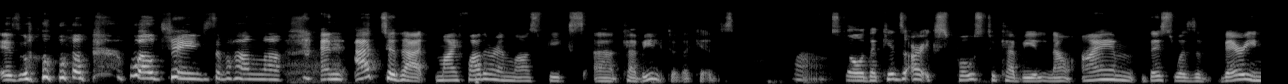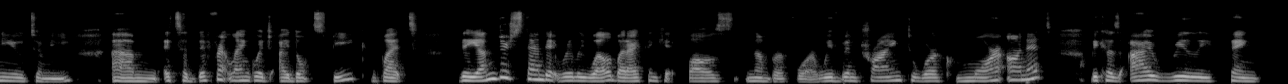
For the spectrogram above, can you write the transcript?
is well, well changed, subhanAllah. And add to that, my father-in-law speaks uh, Kabyle to the kids. Wow. So the kids are exposed to Kabyle. Now, I am, this was very new to me. Um, it's a different language I don't speak, but they understand it really well, but I think it falls number four. We've been trying to work more on it because I really think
